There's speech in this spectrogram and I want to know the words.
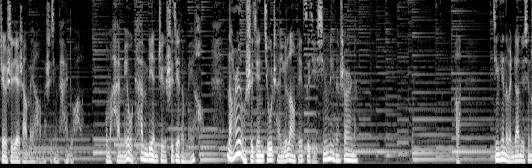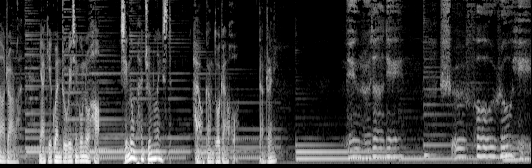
这个世界上美好的事情太多了，我们还没有看遍这个世界的美好，哪有时间纠缠于浪费自己心力的事儿呢？好了，今天的文章就先到这儿了。你还可以关注微信公众号“行动派 Dream List”，还有更多干货等着你。的你是否如意？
